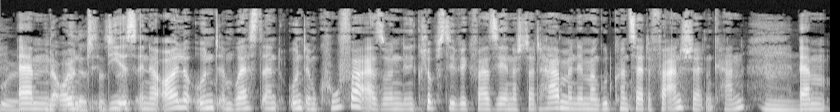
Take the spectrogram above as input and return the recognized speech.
cool. Ähm, in der Eule und ist das, die ne? ist in der Eule und im West End und im Kufa, also in den Clubs, die wir quasi in der Stadt haben, in denen man gut Konzerte veranstalten kann. Mhm. Ähm,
